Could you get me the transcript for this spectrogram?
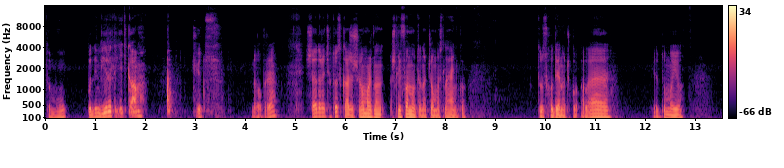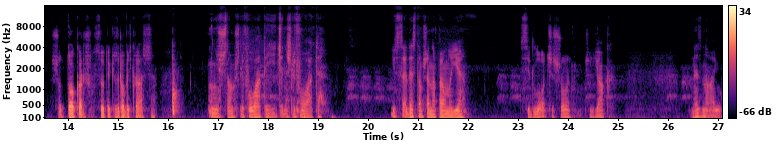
Тому будемо вірити дядькам. Чікс. Добре. Ще, до речі, хтось каже, що його можна шліфанути на чомусь легенько. Ту сходиночку. Але я думаю, що токар все-таки зробить краще ніж там шліфувати її чи не шліфувати. І все, десь там ще, напевно, є сідло, чи що, чи як. Не знаю.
